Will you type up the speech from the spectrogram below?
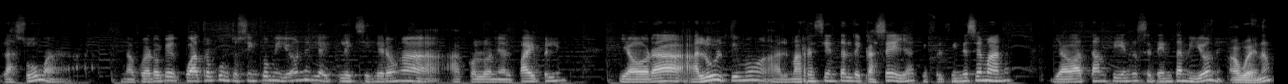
la suma. Me acuerdo que 4.5 millones le, exigieron a, a Colonial Pipeline y ahora al último, al más reciente, al de Casella, que fue el fin de semana, ya va, están pidiendo 70 millones. Ah, bueno.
